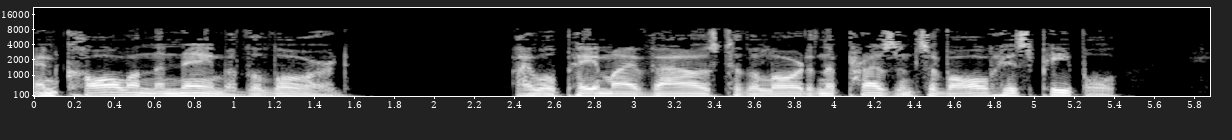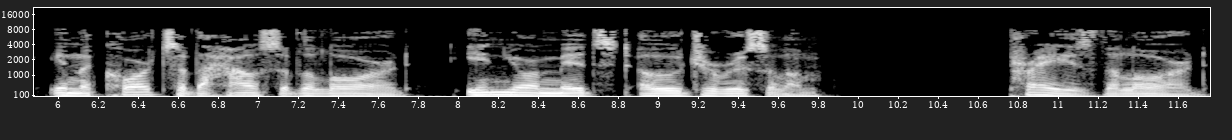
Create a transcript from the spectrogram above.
and call on the name of the Lord. I will pay my vows to the Lord in the presence of all his people, in the courts of the house of the Lord, in your midst, O Jerusalem. Praise the Lord.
